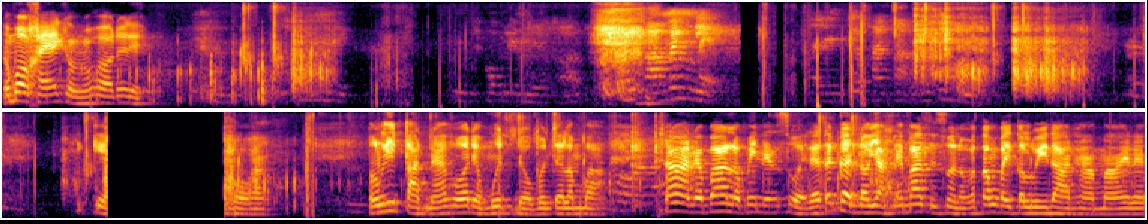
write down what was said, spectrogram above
น้องบอกแคสของน้องพอด้วยดิชอบเล่ยครับพ่อฮะต้องรีบตัดนะ เพราะว่าเดี๋ยวมืดเดี๋ยวมันจะลำบาก ถ้าในบ้านเราไม่เน้นสวยแล้วถ้าเกิดเราอยากได้บ้านสวยๆเราก็ต้องไปตะลุยด่านหาไม้นะ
